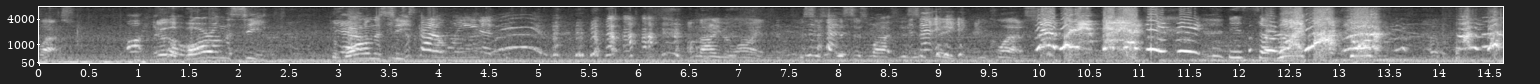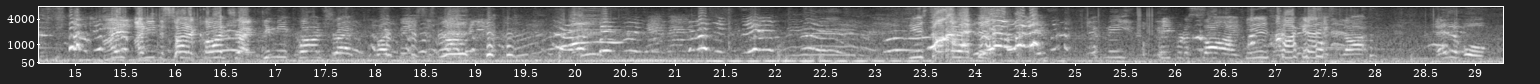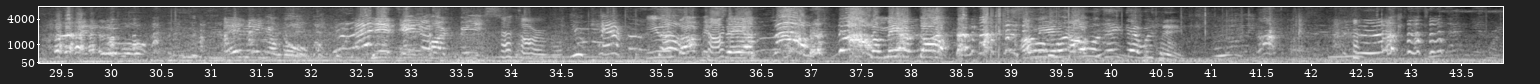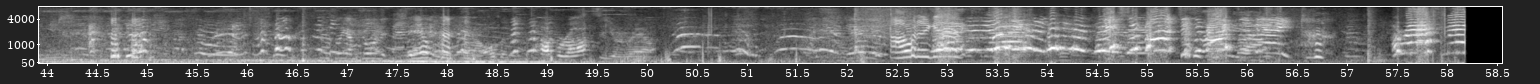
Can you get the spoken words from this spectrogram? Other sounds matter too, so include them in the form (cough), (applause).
class. Uh, oh, You're the bar on the seat. The yeah, bar on the seat. You seat. just gotta lean and. I'm not even lying. This is this is my this is (laughs) me in class. Dad, what are you videotaping? He's so What? I, I need to sign a contract. Give me a contract. My face is not (laughs) being. He was talking about the. Give me a paper to sign. He was My talking- face is not edible. Editable. Editingable. Can't edit my face. That's horrible. You can't. Was Stop it. Sam. No! No! Samantha. I will, I will take that with me. It's like I'm going to jail right now. All the paparazzi around. (laughs) I want to get.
